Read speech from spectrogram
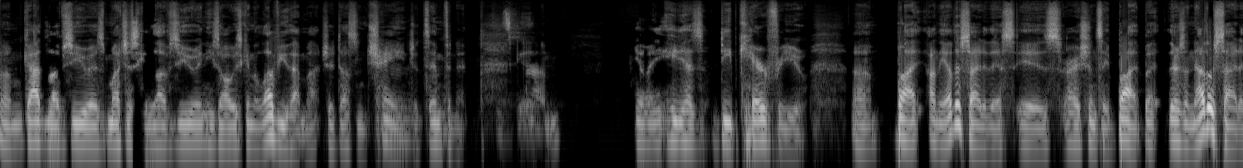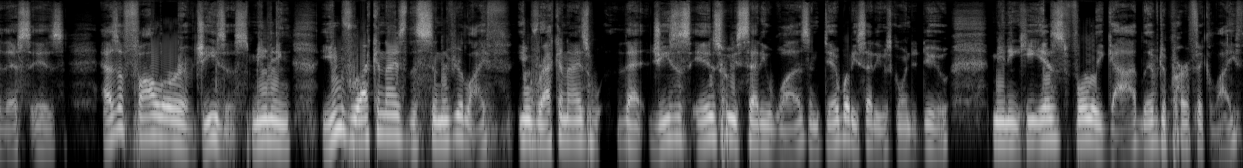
um, god loves you as much as he loves you and he's always going to love you that much it doesn't change Mm. it's infinite That's good. um, you know he has deep care for you um, but on the other side of this is or i shouldn't say but but there's another side of this is as a follower of jesus meaning you've recognized the sin of your life you've recognized that jesus is who he said he was and did what he said he was going to do meaning he is fully god lived a perfect life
